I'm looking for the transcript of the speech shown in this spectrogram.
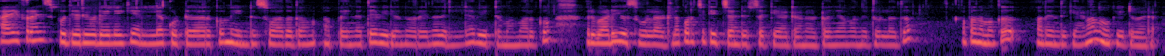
Hi friends പുതിയൊരു വീഡിയോയിലേക്ക് എല്ലാ കൂട്ടുകാർക്കും വീണ്ടും സ്വാഗതം. അപ്പോൾ ഇന്നത്തെ വീഡിയോ എന്ന് പറയുന്നത് എല്ലാ വീട്ടമ്മമാർക്കും ഒരുപാട് യൂസ്ഫുൾ ആയിട്ടുള്ള കുറച്ച് കിച്ചൺ ടിപ്സ് ഒക്കെ ആയിട്ടാണ് കേട്ടോ ഞാൻ വന്നിട്ടുള്ളത്. അപ്പോൾ നമുക്ക് അതെന്തൊക്കെയാണോ നോക്കിയിട്ട് വരാം.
